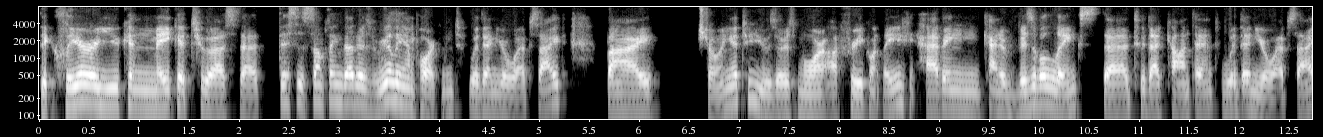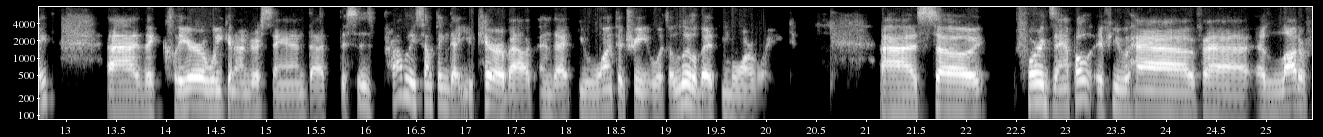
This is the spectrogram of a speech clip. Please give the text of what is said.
the clearer you can make it to us that this is something that is really important within your website by showing it to users more uh, frequently, having kind of visible links uh, to that content within your website, uh, the clearer we can understand that this is probably something that you care about and that you want to treat with a little bit more weight. Uh, so for example, if you have uh, a lot of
